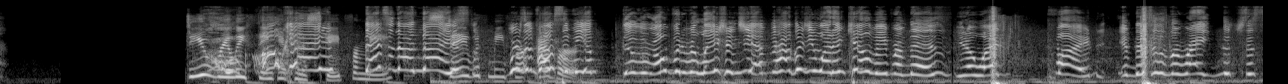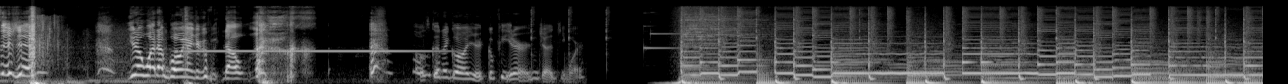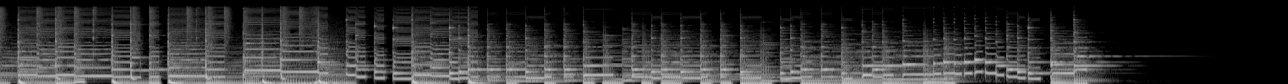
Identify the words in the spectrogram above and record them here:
Do you really oh, think you can escape from me? That's not nice. Stay with me We're supposed to be a, an open relationship. How could you want to kill me from this? You know what? If this is the right decision. You know what? I'm going on your computer. No. I was gonna go on your computer and judge you more.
